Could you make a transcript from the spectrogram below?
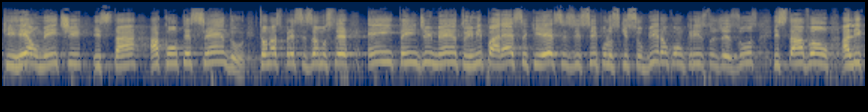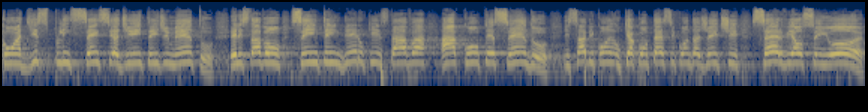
que realmente está acontecendo. Então nós precisamos ter entendimento, e me parece que esses discípulos que subiram com Cristo Jesus estavam ali com a displicência de entendimento, eles estavam sem entender o que estava acontecendo. E sabe o que acontece quando a gente serve ao Senhor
